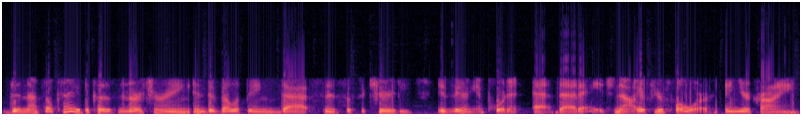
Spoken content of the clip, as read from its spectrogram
then that's okay because nurturing and developing that sense of security is very important at that age. Now, if you're four and you're crying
